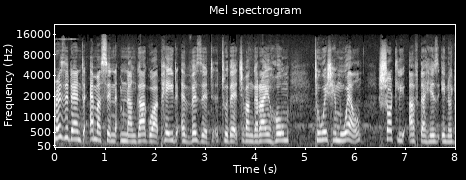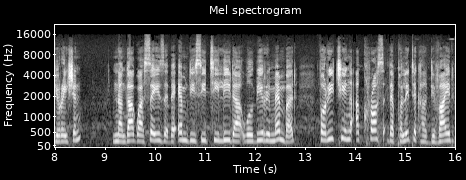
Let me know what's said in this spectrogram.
President Emmerson Mnangagwa paid a visit to the Tsvangirai home to wish him well shortly after his inauguration. Mnangagwa says the MDCT leader will be remembered for reaching across the political divide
